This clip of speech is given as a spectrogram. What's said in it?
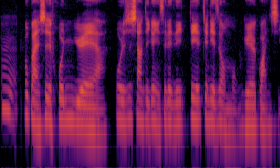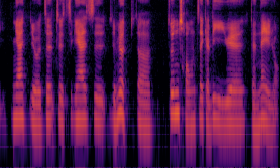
嗯，不管是婚约啊，或者是上帝跟以色列立立建立这种盟约关系，应该有这这这应该是有没有呃遵从这个立约的内容，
